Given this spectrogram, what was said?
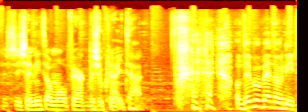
Dus die zijn niet allemaal op werkbezoek naar Italië. Op dit moment nog niet.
